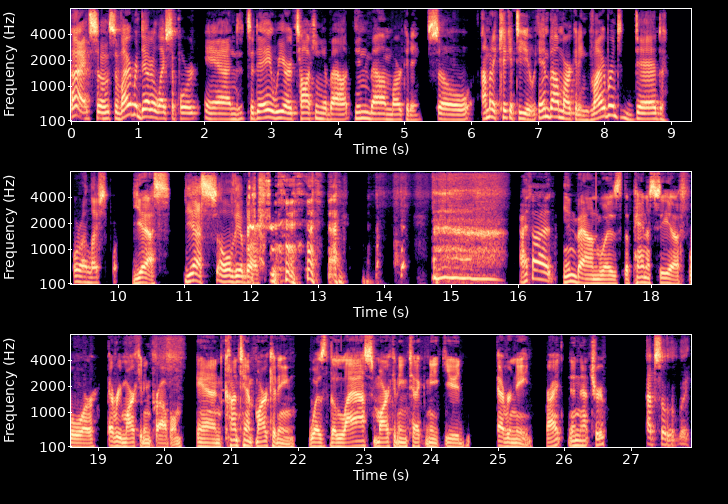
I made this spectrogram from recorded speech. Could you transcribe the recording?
all right, so so vibrant debt or life support, and today we are talking about inbound marketing. So I'm going to kick it to you. Inbound marketing, vibrant, dead, or on life support? Yes. Yes, all of the above. I thought inbound was the panacea for every marketing problem, and content marketing was the last marketing technique you'd ever need. Right? Isn't that true? Absolutely.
